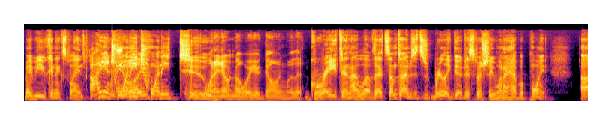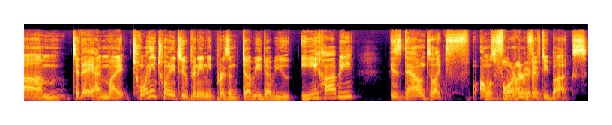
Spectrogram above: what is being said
maybe you can explain. I enjoy 2022 when I don't know where you're going with it. great and i love that sometimes it's really good especially when i have a point um today i might 2022 panini prism wwe hobby is down to like f- almost 450 bucks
